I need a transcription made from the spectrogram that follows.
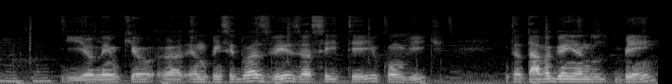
Uhum. E eu lembro que eu, eu não pensei duas vezes, eu aceitei o convite. Então eu tava ganhando bem,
